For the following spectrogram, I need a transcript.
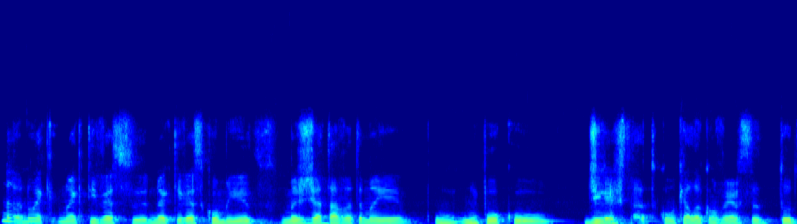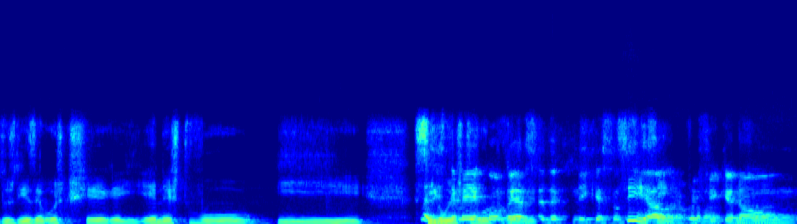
Não, não é que, não é que, tivesse, não é que tivesse com medo, mas já estava também um, um pouco desgastado com aquela conversa de todos os dias, é hoje que chega e é neste voo e sigam este também é a conversa da comunicação sim, social, sim, é o Benfica é não,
